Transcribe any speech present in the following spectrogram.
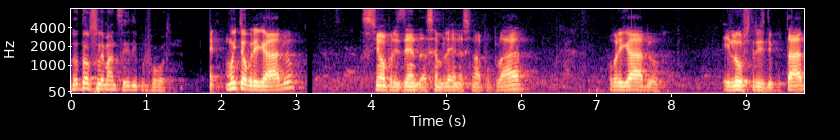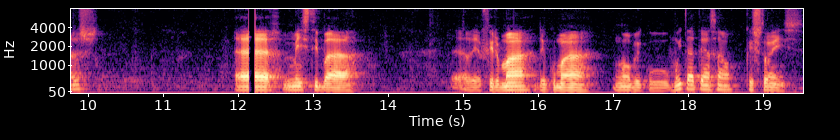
Dr. Suleiman Seidi, por favor. Muito obrigado, Senhor Presidente da Assembleia Nacional Popular. Obrigado, ilustres deputados. Uh, me estiba reafirmar de como homem com muita atenção questões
